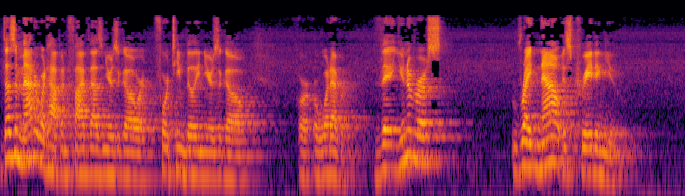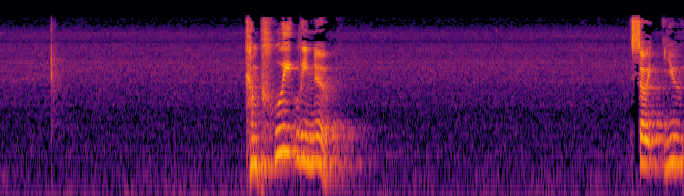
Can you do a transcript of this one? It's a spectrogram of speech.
It doesn't matter what happened 5,000 years ago or 14 billion years ago or, or whatever. The universe right now is creating you. Completely new. So you,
